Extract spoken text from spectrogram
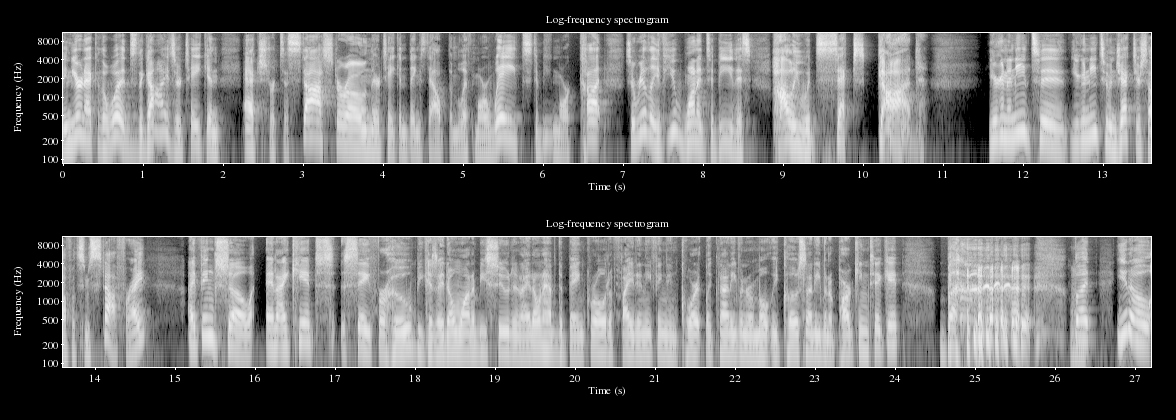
In your neck of the woods, the guys are taking extra testosterone. They're taking things to help them lift more weights, to be more cut. So, really, if you wanted to be this Hollywood sex god, you're gonna need to you're gonna need to inject yourself with some stuff, right? I think so. And I can't say for who because I don't want to be sued and I don't have the bankroll to fight anything in court, like not even remotely close, not even a parking ticket. But, but you know,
